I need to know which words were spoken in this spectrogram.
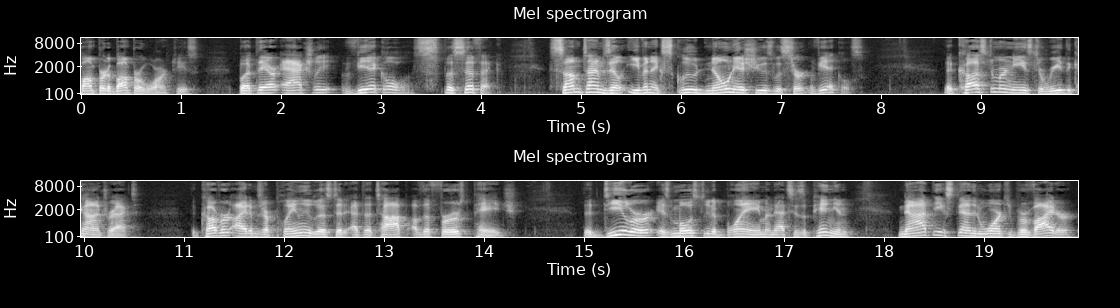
bumper to bumper warranties, but they are actually vehicle specific. Sometimes they'll even exclude known issues with certain vehicles. The customer needs to read the contract. The covered items are plainly listed at the top of the first page. The dealer is mostly to blame, and that's his opinion, not the extended warranty provider,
